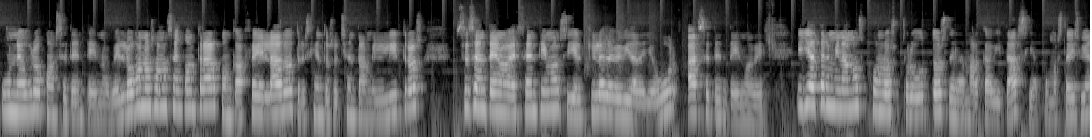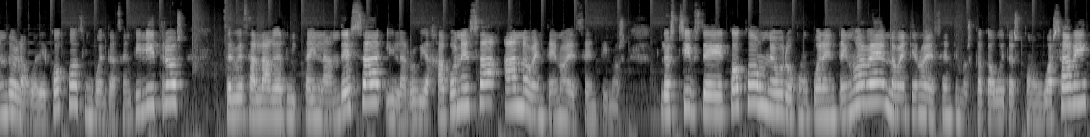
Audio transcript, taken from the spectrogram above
1,79€. Luego nos vamos a encontrar con café helado 380 mililitros, 69 céntimos y el kilo de bebida de yogur a 79. Y ya terminamos con los productos de la marca Vitasia. Como estáis viendo, el agua de coco 50 centilitros, cerveza lager tailandesa y la rubia japonesa a 99 céntimos. Los chips de coco 1,49€, 99 céntimos cacahuetas con wasabi,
